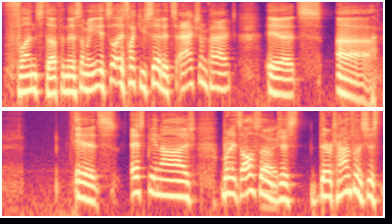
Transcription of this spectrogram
fun stuff in this. I mean, it's it's like you said, it's action packed. It's uh, it's espionage, but it's also Right. just there are times when it's just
